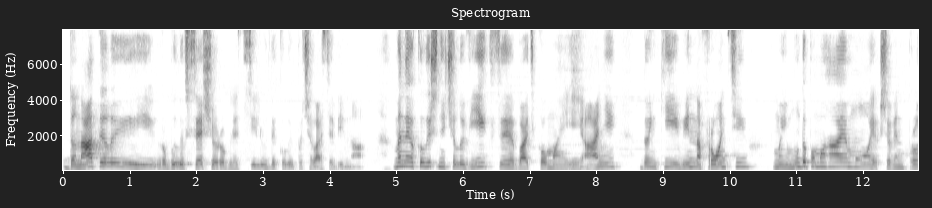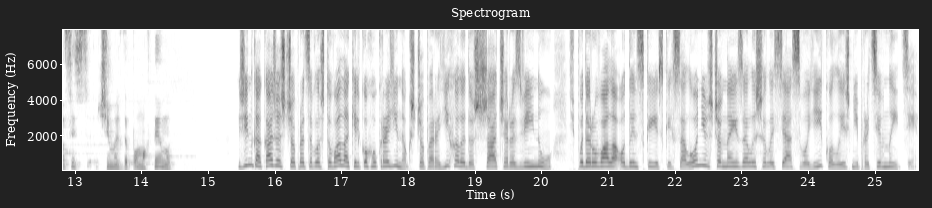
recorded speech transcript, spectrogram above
донатили і робили все, що роблять ці люди, коли почалася війна. У мене колишній чоловік, це батько моєї Ані, доньки. Він на фронті. Ми йому допомагаємо. Якщо він просить чимось допомогти, ми Жінка каже, що працевлаштувала кількох українок, що переїхали до США через війну, й подарувала один з київських салонів, що в неї залишилися, своїй колишній працівниці.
